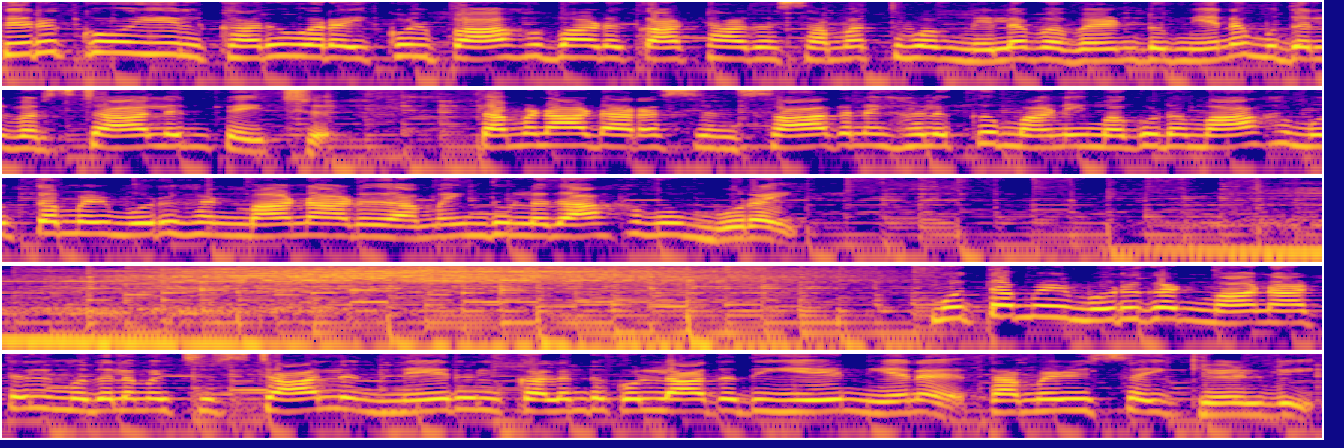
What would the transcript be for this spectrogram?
திருக்கோயில் கருவறைக்குள் பாகுபாடு காட்டாத சமத்துவம் நிலவ வேண்டும் என முதல்வர் ஸ்டாலின் பேச்சு. தமிழ்நாடு அரசின் சாதனைகளுக்கு மணிமகுடமாக முத்தமிழ் முருகன் மாநாடு அமைந்துள்ளதாகவும் உரை. முத்தமிழ் முருகன் மாநாட்டில் முதலமைச்சர் ஸ்டாலின் நேரில் கலந்து கொள்ளாதது ஏன் என தமிழிசை கேள்வி.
